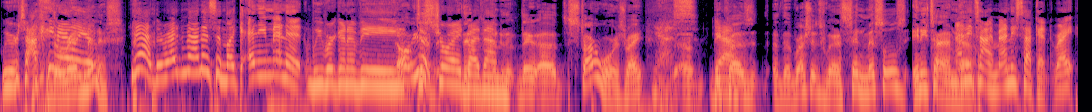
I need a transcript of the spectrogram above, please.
we were talking Mm-hmm. The Red earlier. Menace. yeah, the Red Menace, and like any minute we were going to be Oh, yeah. destroyed The- by them. The, the, uh, Star Wars, right? Yes. Uh, Yeah. because the Russians were going to send missiles anytime now. Anytime, any second, right?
